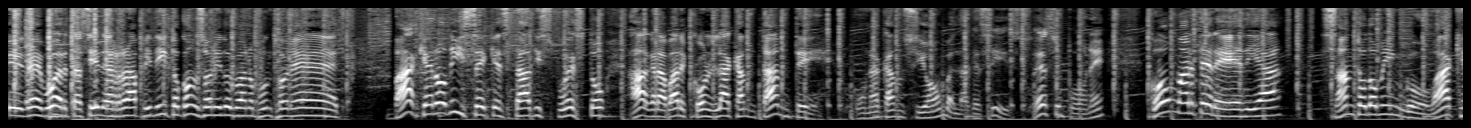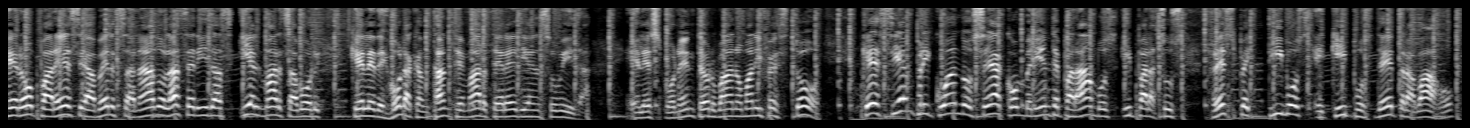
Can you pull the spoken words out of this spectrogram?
De vuelta así de rapidito con sonidourbano.net. Vaquero dice que está dispuesto a grabar con la cantante una canción, ¿verdad que sí? Se supone, con Marta Heredia, Santo Domingo. Vaquero parece haber sanado las heridas y el mal sabor que le dejó la cantante Marta Heredia en su vida. El exponente urbano manifestó que siempre y cuando sea conveniente para ambos y para sus respectivos equipos de trabajo,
